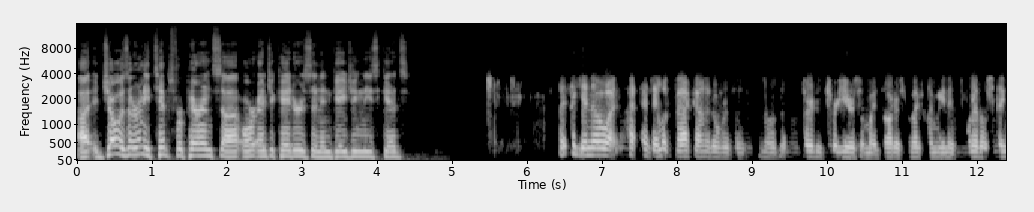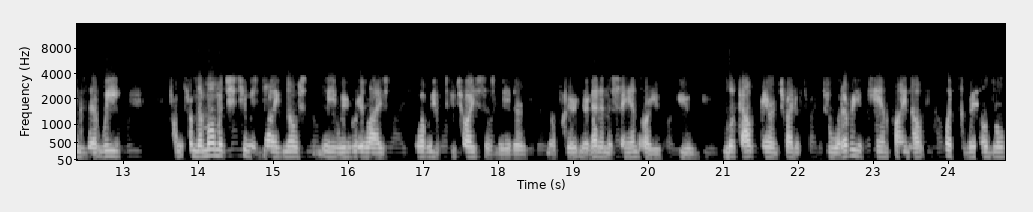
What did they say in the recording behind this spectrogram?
Uh, Joe, is there any tips for parents uh, or educators in engaging these kids? I, I- you know, I, I, as I look back on it over the you know the 33 years of my daughter's life, I mean, it's one of those things that we, from, from the moment she was diagnosed, we, we realized well, we have two choices. We either you know put your, your head in the sand, or you you look out there and try to try to do whatever you can, find out what's available,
